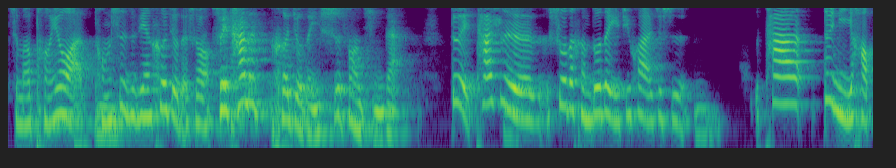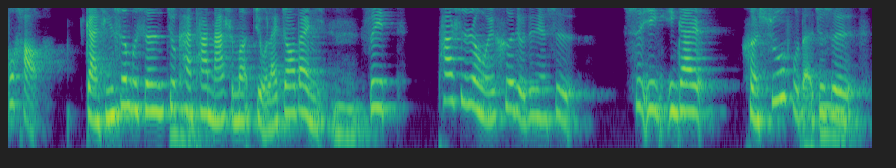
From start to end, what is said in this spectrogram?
什么朋友啊、同事之间喝酒的时候，所以他的喝酒等于释放情感，对他是说的很多的一句话，就是嗯。他对你好不好，感情深不深，就看他拿什么酒来招待你。嗯。所以他是认为喝酒这件事是应应该很舒服的，就是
